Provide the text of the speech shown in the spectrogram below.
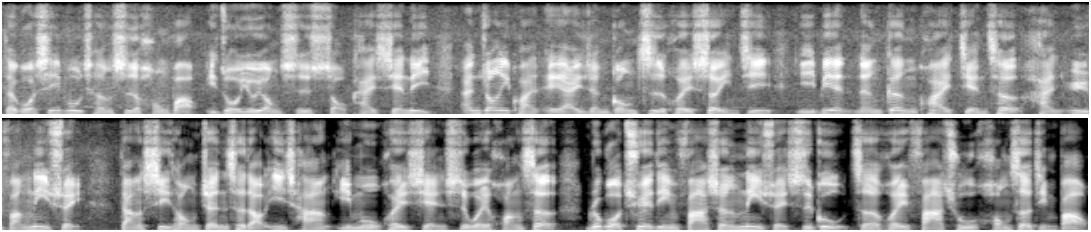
德国西部城市洪堡一座游泳池首开先例，安装一款 AI 人工智慧摄影机，以便能更快检测和预防溺水。当系统侦测到异常，荧幕会显示为黄色；如果确定发生溺水事故，则会发出红色警报。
